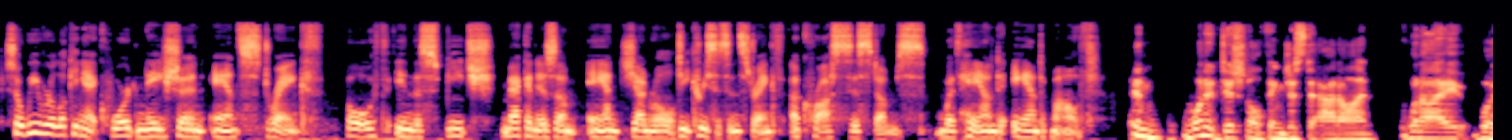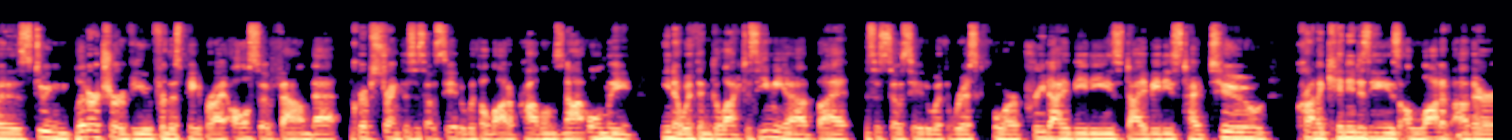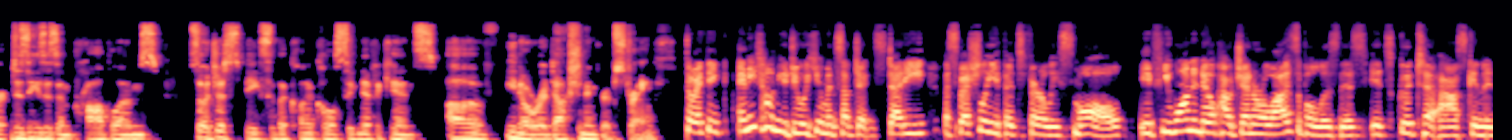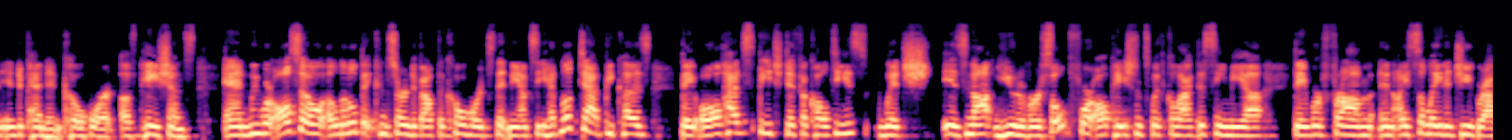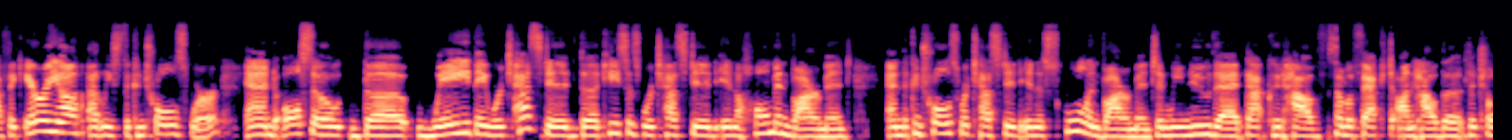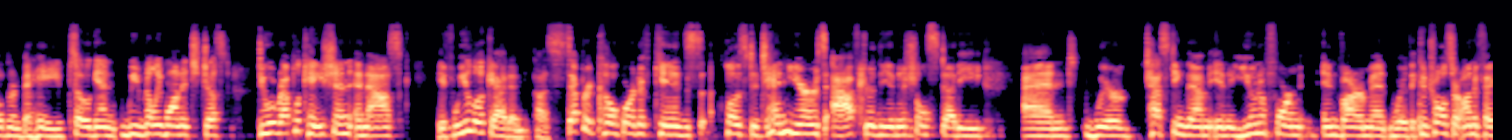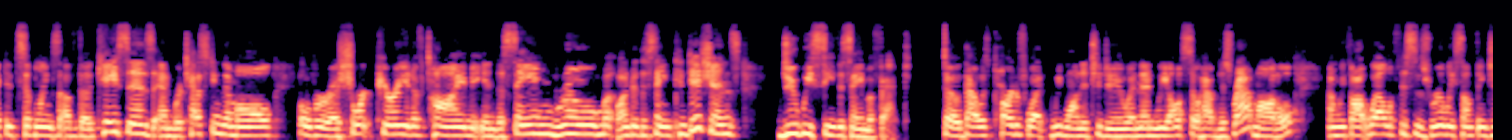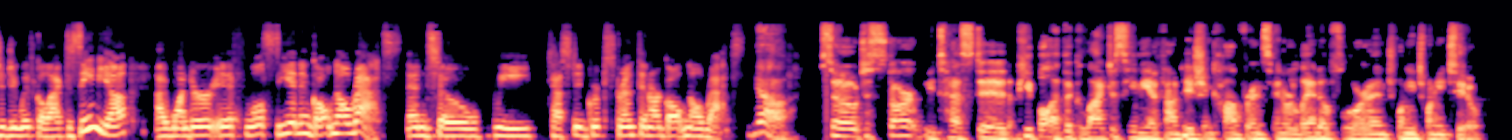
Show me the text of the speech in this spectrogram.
So we were looking at coordination and strength both in the speech mechanism and general decreases in strength across systems with hand and mouth. And one additional thing just to add on, when I was doing literature review for this paper, I also found that grip strength is associated with a lot of problems, not only you know, within galactosemia, but it's associated with risk for prediabetes, diabetes type 2, chronic kidney disease, a lot of other diseases and problems so it just speaks to the clinical significance of, you know, reduction in grip strength. So I think anytime you do a human subject study, especially if it's fairly small, if you want to know how generalizable is this, it's good to ask in an independent cohort of patients. And we were also a little bit concerned about the cohorts that Nancy had looked at because they all had speech difficulties, which is not universal for all patients with galactosemia. They were from an isolated geographic area, at least the controls were. And also the way they were tested, the cases were tested in a home environment and the controls were tested in a school environment and we knew that that could have some effect on how the, the children behaved so again we really wanted to just do a replication and ask if we look at a, a separate cohort of kids close to 10 years after the initial study, and we're testing them in a uniform environment where the controls are unaffected siblings of the cases, and we're testing them all over a short period of time in the same room under the same conditions, do we see the same effect? So that was part of what we wanted to do. And then we also have this rat model. And we thought, well, if this is really something to do with galactosemia, I wonder if we'll see it in GALT null rats. And so we tested grip strength in our GALT null rats. Yeah. So to start, we tested people at the Galactosemia Foundation conference in Orlando, Florida in 2022.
